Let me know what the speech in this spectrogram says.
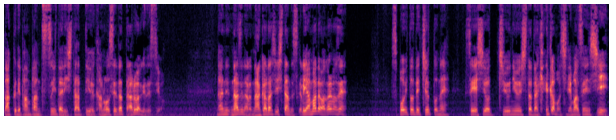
バックでパンパンつついたりしたっていう可能性だってあるわけですよ。な、なぜなら中出ししたんですから。いや、まだわかりません。スポイトでチュッとね、精子を注入しただけかもしれませんし、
